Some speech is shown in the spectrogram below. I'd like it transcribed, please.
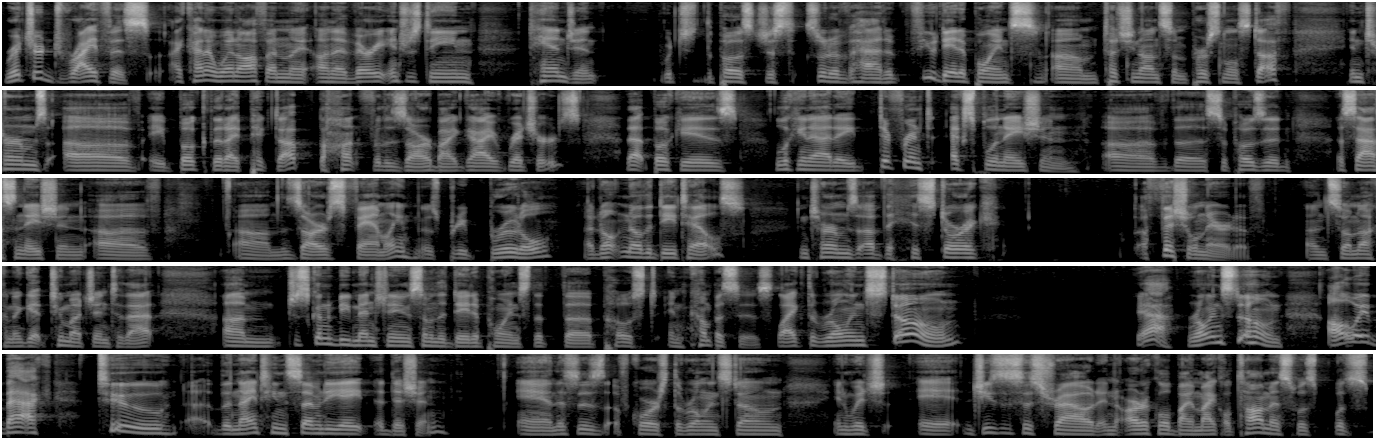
Richard Dreyfuss. I kind of went off on a, on a very interesting tangent, which the post just sort of had a few data points um, touching on some personal stuff in terms of a book that I picked up, The Hunt for the Czar by Guy Richards. That book is looking at a different explanation of the supposed assassination of um, the Tsar's family. It was pretty brutal. I don't know the details in terms of the historic official narrative. And so I'm not going to get too much into that. I'm just going to be mentioning some of the data points that the post encompasses, like the Rolling Stone. Yeah, Rolling Stone, all the way back to uh, the 1978 edition. And this is, of course, the Rolling Stone in which Jesus' Shroud, an article by Michael Thomas, was, was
